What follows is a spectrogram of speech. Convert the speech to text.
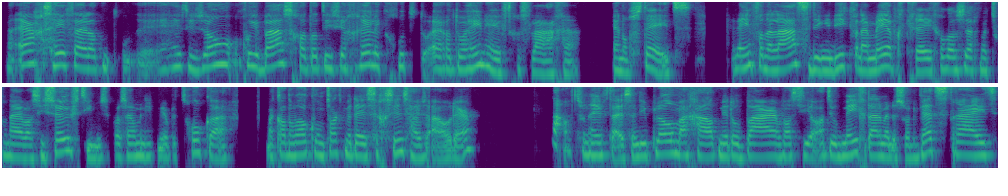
Maar ergens heeft hij, dat, heeft hij zo'n goede basis gehad dat hij zich redelijk goed er doorheen heeft geslagen. En nog steeds. En een van de laatste dingen die ik van hem mee heb gekregen was zeg maar toen hij was hij 17. Dus ik was helemaal niet meer betrokken. Maar ik had nog wel contact met deze gezinshuisouder. Nou, toen heeft hij zijn diploma gehaald, middelbaar. Was hij, had hij ook meegedaan met een soort wedstrijd.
